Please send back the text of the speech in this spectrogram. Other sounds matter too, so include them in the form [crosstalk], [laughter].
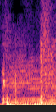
Bye.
